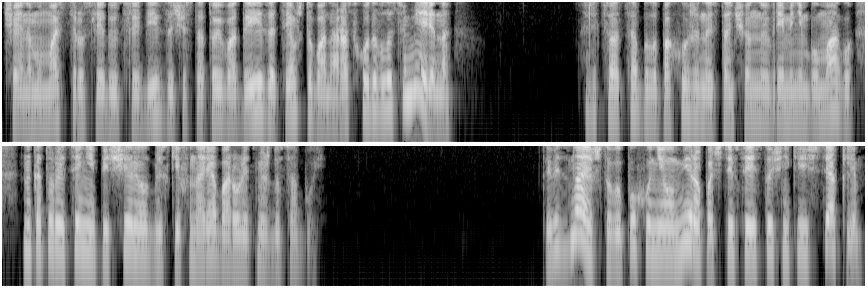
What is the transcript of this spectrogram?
Чайному мастеру следует следить за чистотой воды и за тем, чтобы она расходовалась умеренно — Лицо отца было похоже на истонченную временем бумагу, на которой тени пещеры и отблески фонаря боролись между собой. «Ты ведь знаешь, что в эпоху Неомира почти все источники иссякли,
